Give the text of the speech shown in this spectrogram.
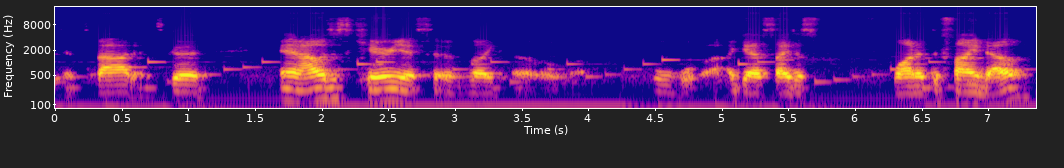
And it's bad and it's good. And I was just curious of like, uh, I guess I just wanted to find out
